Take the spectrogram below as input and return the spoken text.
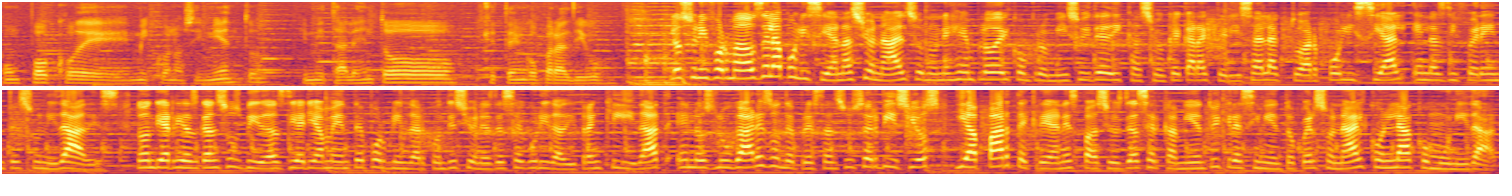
un poco de mi conocimiento y mi talento que tengo para el dibujo. Los uniformados de la Policía Nacional son un ejemplo del compromiso y dedicación que caracteriza el actuar policial en las diferentes unidades, donde arriesgan sus vidas diariamente por brindar condiciones de seguridad y tranquilidad en los lugares donde prestan sus servicios y aparte crean espacios de acercamiento y crecimiento personal con la comunidad.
